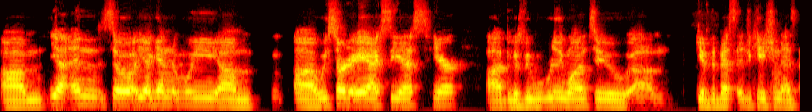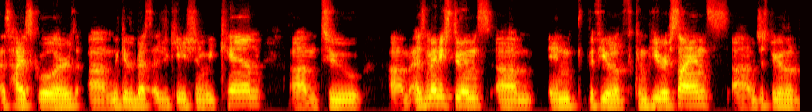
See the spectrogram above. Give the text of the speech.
Um, yeah, and so yeah, again, we um, uh, we started AICS here uh, because we really want to um, give the best education as, as high schoolers, um, give the best education we can um, to um, as many students um, in the field of computer science, um, just because of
